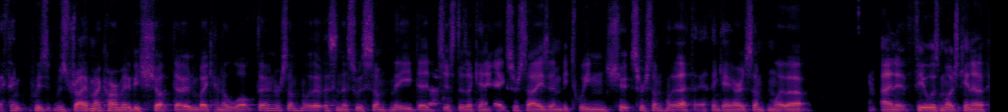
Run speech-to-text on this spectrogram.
I think was was drive my car maybe shut down by kind of lockdown or something like this, and this was something that he did yeah. just as a kind of exercise in between shoots or something like that. I think I heard something like that, and it feels much kind of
